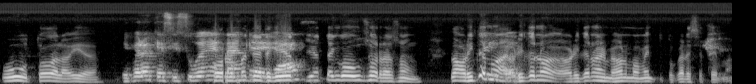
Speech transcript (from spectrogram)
Uh, toda la vida. Sí, pero que si suben el tanque de gas... Yo, tengo uso de razón. No, ahorita no, ahorita no, ahorita no es el mejor momento de tocar ese tema.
